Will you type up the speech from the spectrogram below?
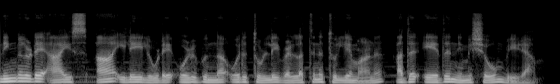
നിങ്ങളുടെ ആയുസ് ആ ഇലയിലൂടെ ഒഴുകുന്ന ഒരു തുള്ളി വെള്ളത്തിന് തുല്യമാണ് അത് ഏത് നിമിഷവും വീഴാം.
